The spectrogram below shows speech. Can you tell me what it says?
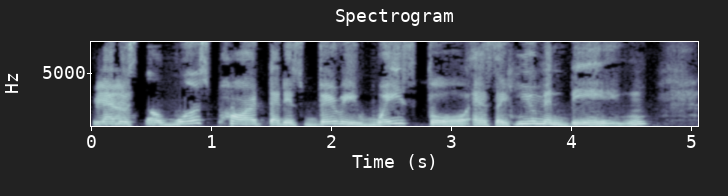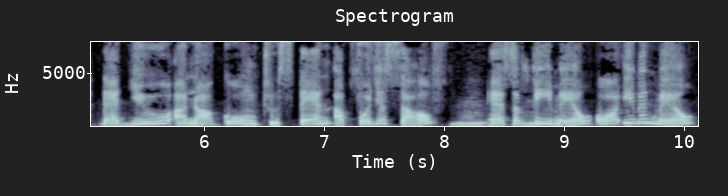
Yeah. That is the worst part that is very wasteful as a human being that you are not going to stand up for yourself mm-hmm. as a female or even male,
